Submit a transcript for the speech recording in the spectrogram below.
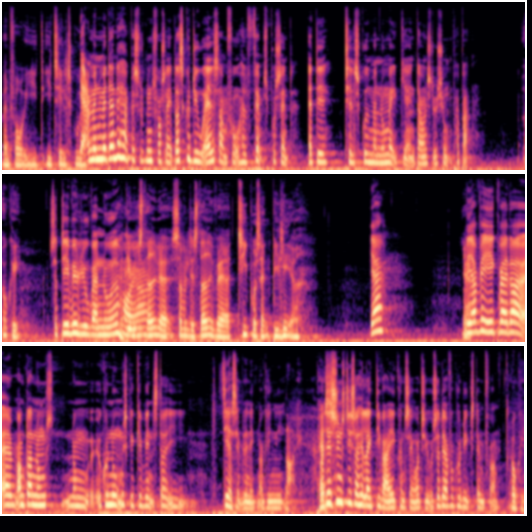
man får i, i tilskud. Ja, men med denne her beslutningsforslag, der skulle de jo alle sammen få 90 procent af det tilskud, man normalt giver en daginstitution per barn. Okay, Så det vil jo være noget men det højere. vil stadig være, så vil det stadig være 10 procent billigere. Ja. Men Ja. jeg ved ikke, hvad der er, om der er nogle, nogle økonomiske gevinster i. De har simpelthen ikke nok inde i. Nej, Og pas. det synes de så heller ikke, de var i konservative, så derfor kunne de ikke stemme for. Okay,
